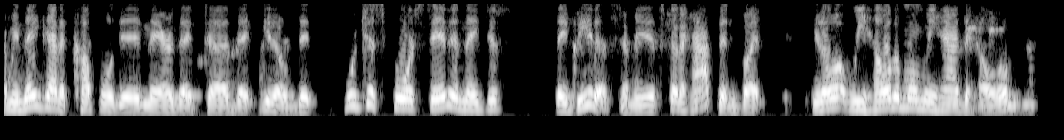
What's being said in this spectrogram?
I mean, they got a couple in there that uh, that you know that were just forced in and they just they beat us. I mean, it's going to happen. But you know what? We held them when we had to hold them,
